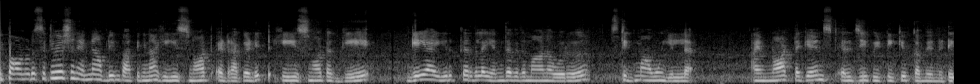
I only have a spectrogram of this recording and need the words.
இப்போ அவனோட சுச்சுவேஷன் என்ன அப்படின்னு பார்த்தீங்கன்னா he is not a drug addict he is not a gay கேயாக இருக்கிறதுல எந்த விதமான ஒரு ஸ்டிக்மாவும் இல்லை. I am not against LGBTQ community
